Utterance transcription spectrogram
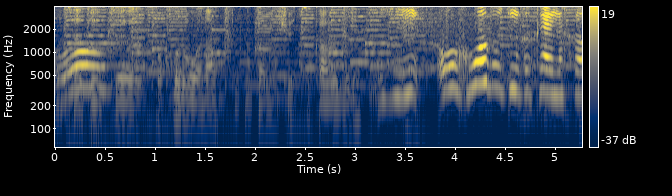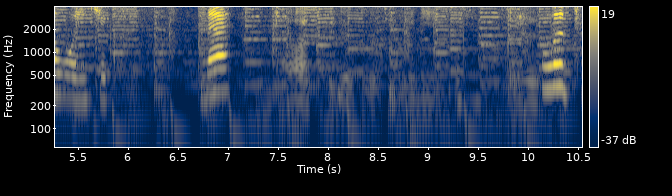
оце О. тут е, охорона. Тут, напевно, щось цікаве буде. Мгм. Ого, тут ну какая нахалончик. Да? Да, скелет золотій броні. Е, Вот.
